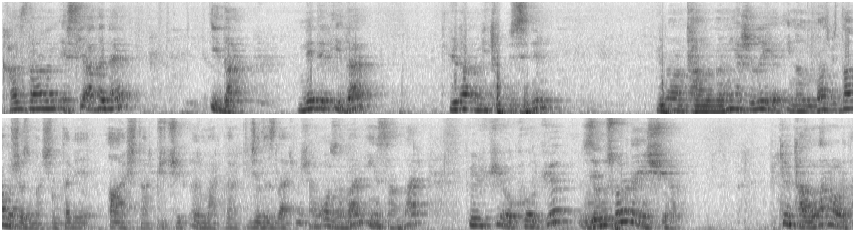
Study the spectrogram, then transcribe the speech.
Kaz Dağı'nın eski adı ne? İda. Nedir İda? Yunan mitolojisinin Yunan tanrılarının yaşadığı yer. İnanılmaz bir dağmış o zaman. Şimdi tabii ağaçlar, küçük ırmaklar, cılızlaşmış ama o zaman insanlar ürküyor, korkuyor. Zeus orada yaşıyor. Bütün tanrılar orada.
